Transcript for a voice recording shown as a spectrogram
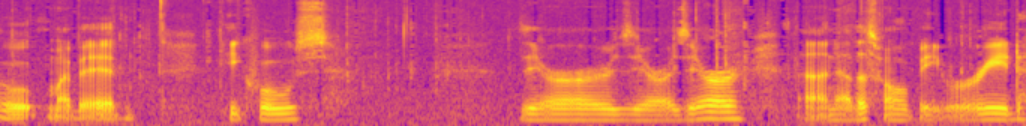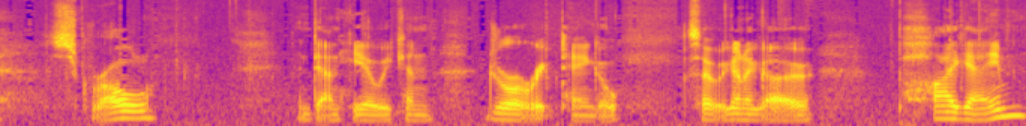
oh my bad. Equals 0 0 0 uh, now this one will be red scroll. And down here we can draw a rectangle. So we're going to go pygame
